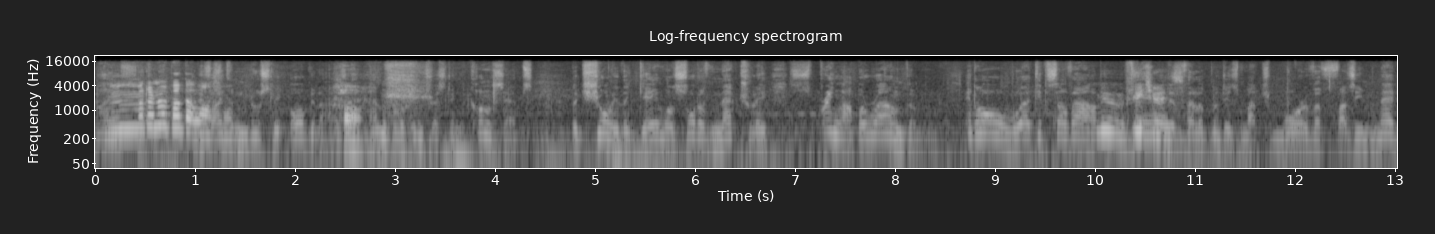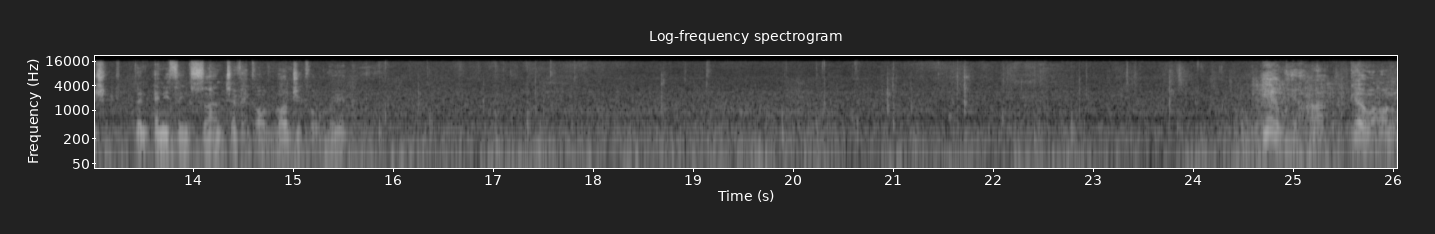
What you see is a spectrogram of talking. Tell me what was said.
I Mm, I don't know about that that last if I one. can loosely organize Huh. a handful of interesting concepts, that surely the game will sort of naturally spring up around them. It'll all work itself out. New features. game development is much more of a fuzzy magic than anything scientific or logical, really. Here we are. Go on,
